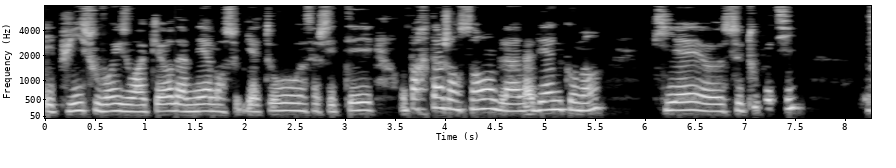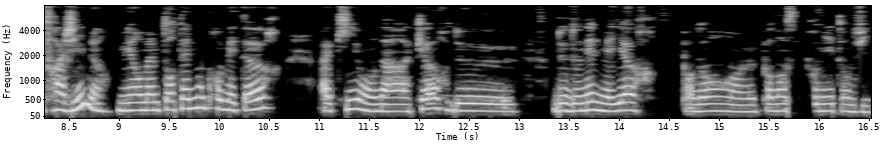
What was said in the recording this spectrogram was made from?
et puis souvent, ils ont à cœur d'amener un morceau de gâteau, un sachet de thé. On partage ensemble un ADN commun qui est euh, ce tout petit, fragile, mais en même temps tellement prometteur, à qui on a à cœur de, de donner le meilleur pendant euh, pendant ces premiers temps de vie.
